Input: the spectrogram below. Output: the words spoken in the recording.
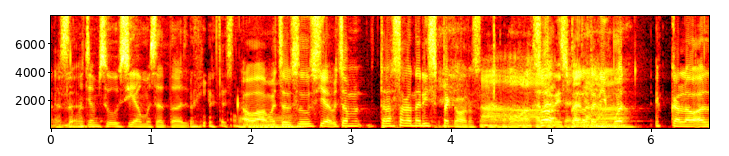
Rasa macam seusia masa tu. Awak macam seusia macam terasakan ada respect awak rasanya. Ah, so ada respect kalau lah. tadi buat eh, kalau Al,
